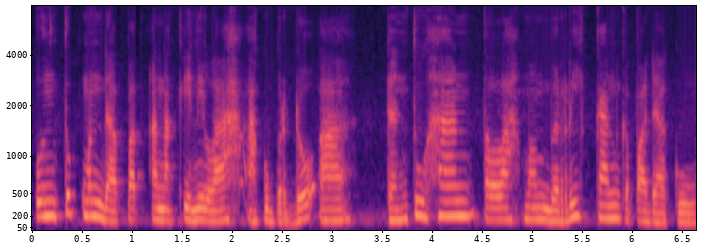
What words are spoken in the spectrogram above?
"Untuk mendapat anak inilah aku berdoa dan Tuhan telah memberikan kepadaku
